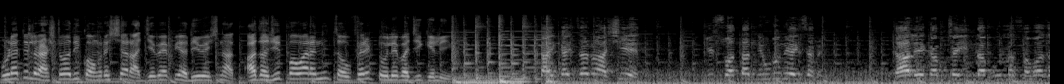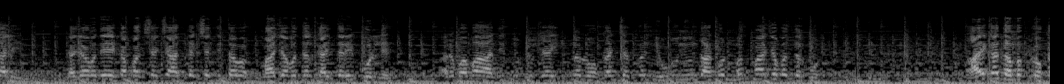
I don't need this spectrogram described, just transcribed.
पुण्यातील राष्ट्रवादी काँग्रेसच्या राज्यव्यापी अधिवेशनात आज अजित पवारांनी चौफेर टोलेबाजी केली. काही काही जण अशी आहेत की स्वतः निवडून यायचं नाही. काल एक आमच्या इंदापूरला सभा झाली. त्याच्यामध्ये एका पक्षाचे अध्यक्ष तिथं माझ्याबद्दल काहीतरी बोलले. अरे बाबा आधी तू तुझ्या इथनं लोकांच्यातनं निवडून येऊन दाखवून मग माझ्याबद्दल बोल. आहे का धमक लोक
